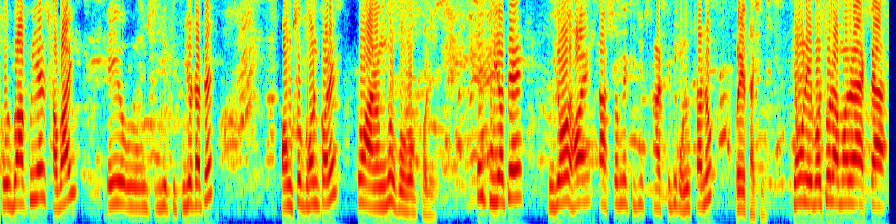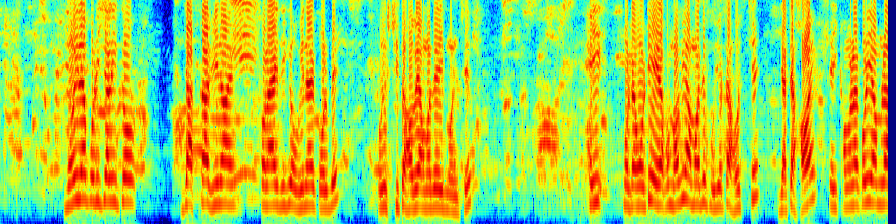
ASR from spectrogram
পূর্বাকুয়ের সবাই এই পুজোটাতে অংশগ্রহণ করে এবং আনন্দ উপভোগ করে। এই পুজোতে পুজো হয়, তার সঙ্গে কিছু সাংস্কৃতিক অনুষ্ঠানও হয়ে থাকে। যেমন এবছর আমরা একটা মহিলা পরিচালিত যাত্রাভিনয় সোনাই দিকে অভিনয় করবে অনুষ্ঠিত হবে আমাদের এই মঞ্চে। এই মোটামুটি এরকমভাবেই আমাদের পুজোটা হচ্ছে যাতে হয় সেই কামনা করি আমরা।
